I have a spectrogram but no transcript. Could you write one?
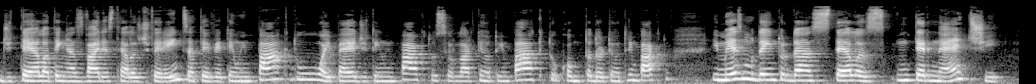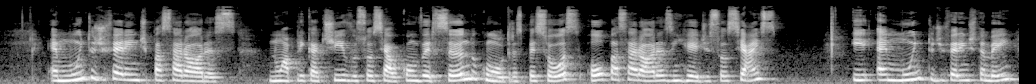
De tela tem as várias telas diferentes, a TV tem um impacto, o iPad tem um impacto, o celular tem outro impacto, o computador tem outro impacto. E mesmo dentro das telas internet, é muito diferente passar horas num aplicativo social conversando com outras pessoas ou passar horas em redes sociais. E é muito diferente também,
